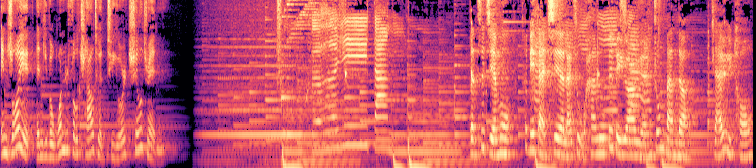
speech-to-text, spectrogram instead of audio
enjoy it and give a wonderful childhood to your children. 锄禾日当午。本次节目特别感谢来自武汉路贝贝幼儿园中班的翟雨彤、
